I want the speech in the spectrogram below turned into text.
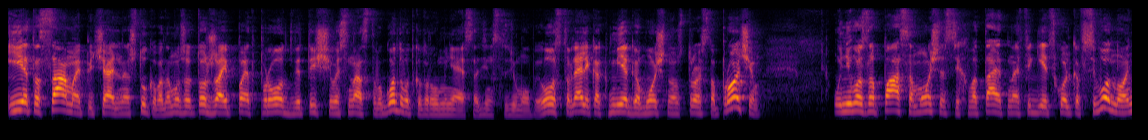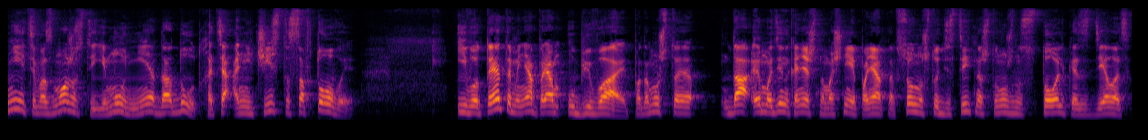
И это самая печальная штука, потому что тот же iPad Pro 2018 года, вот который у меня есть 11-дюймовый, его выставляли как мега мощное устройство. Впрочем, у него запаса мощности хватает на офигеть сколько всего, но они эти возможности ему не дадут, хотя они чисто софтовые. И вот это меня прям убивает, потому что, да, M1, конечно, мощнее, понятно, все, но что действительно, что нужно столько сделать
